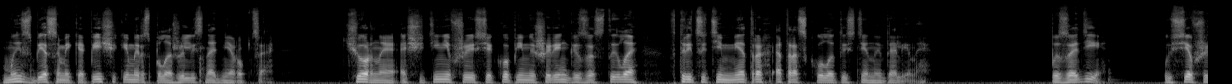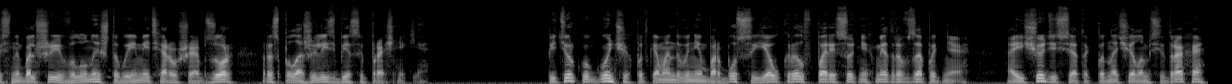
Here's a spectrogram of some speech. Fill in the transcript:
Мы с бесами-копейщиками расположились на дне рубца. Черная, ощетинившаяся копьями шеренга застыла в 30 метрах от расколотой стены долины. Позади — Усевшись на большие валуны, чтобы иметь хороший обзор, расположились бесы-прачники. Пятерку гончих под командованием Барбосса я укрыл в паре сотнях метров западнее, а еще десяток под началом Сидраха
